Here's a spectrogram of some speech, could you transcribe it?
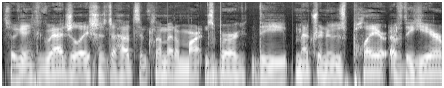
So again, congratulations to Hudson Clement of Martinsburg, the Metro News Player of the Year,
